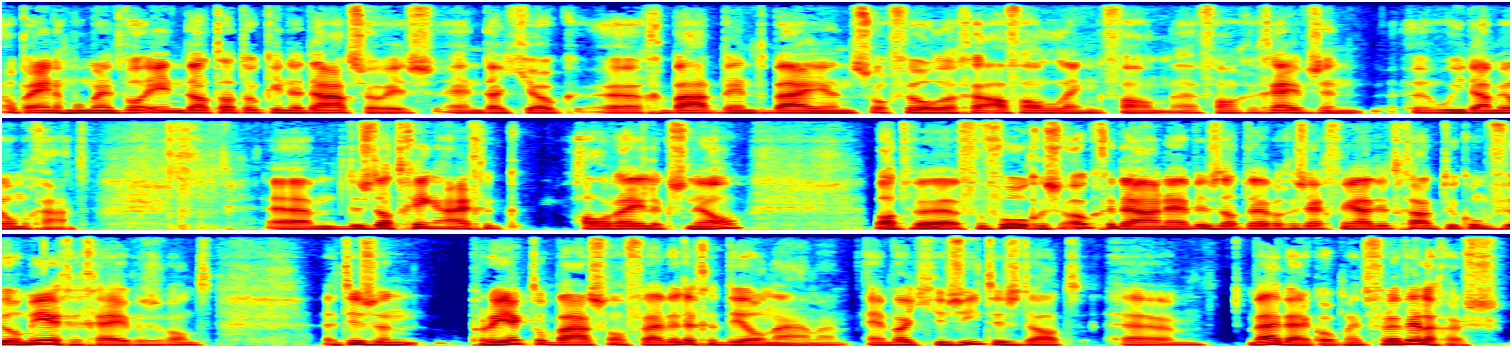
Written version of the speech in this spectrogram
op enig moment wel in dat dat ook inderdaad zo is. En dat je ook uh, gebaat bent bij een zorgvuldige afhandeling van, uh, van gegevens en hoe je daarmee omgaat. Um, dus dat ging eigenlijk al redelijk snel. Wat we vervolgens ook gedaan hebben, is dat we hebben gezegd van ja, dit gaat natuurlijk om veel meer gegevens. Want het is een project op basis van vrijwillige deelname. En wat je ziet is dat ehm, wij werken ook met vrijwilligers.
